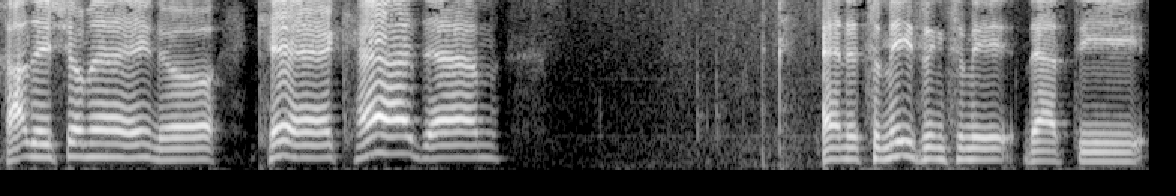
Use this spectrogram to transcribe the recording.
Chadesh Yameinu Kekedem And it's amazing to me that the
